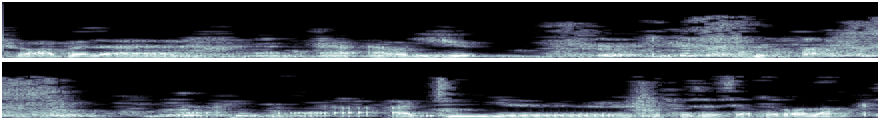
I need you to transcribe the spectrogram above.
je me rappelle, un, religieux à qui euh, je faisais certaines remarques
